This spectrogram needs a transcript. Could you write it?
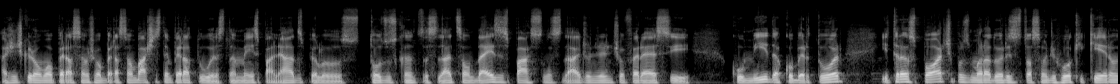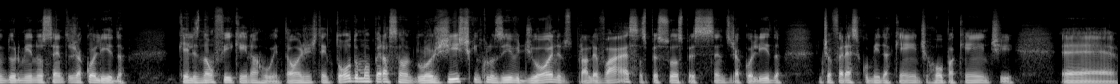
a gente criou uma operação chamada Operação Baixas Temperaturas, também espalhados pelos todos os cantos da cidade. São 10 espaços na cidade onde a gente oferece comida, cobertor e transporte para os moradores em situação de rua que queiram dormir no centro de acolhida. Que eles não fiquem na rua. Então a gente tem toda uma operação logística, inclusive de ônibus, para levar essas pessoas para esses centros de acolhida. A gente oferece comida quente, roupa quente. É,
